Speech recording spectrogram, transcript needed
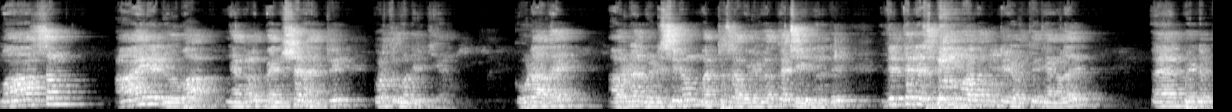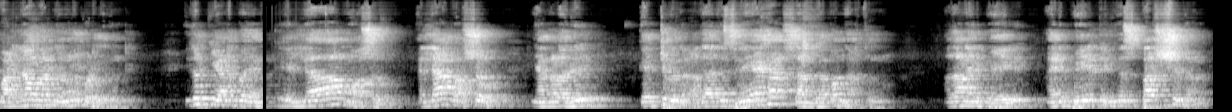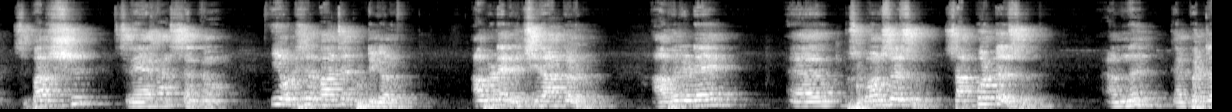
മാസം ആയിരം രൂപ ഞങ്ങൾ പെൻഷനായിട്ട് കൊടുത്തുകൊണ്ടിരിക്കുകയാണ്. കൂടാതെ അവരുടെ മെഡിസിനും മറ്റു സൗകര്യങ്ങളൊക്കെ ചെയ്യുന്നുണ്ട്. ഇതിൽ തന്നെ സ്കൂളിൽ പോകുന്ന കുട്ടികൾക്ക് ഞങ്ങൾ പിന്നെ പഠനോപകരണങ്ങൾ കൊടുക്കുന്നുണ്ട്. ഇതൊക്കെയാണ് ഇപ്പോൾ ഞങ്ങൾക്ക് എല്ലാ മാസവും എല്ലാ വർഷവും ഞങ്ങളൊരു ഗെറ്റ് ടുഗദർ അതായത് സ്നേഹ സംഗമം നടത്തുന്നു. അതാണ് അതിന്റെ പേര്. അതിന് പേരിട്ടിരിക്കുന്ന സ്പർശ് എന്നാണ്. സ്പർശ് സ്നേഹ സംഗമം. ഈ ഓട്ടിസം ബാധിച്ച കുട്ടികളും അവരുടെ രക്ഷിതാക്കളും അവരുടെ സ്പോൺസേഴ്സും സപ്പോർട്ടേഴ്സും അന്ന് കൽപ്പറ്റ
